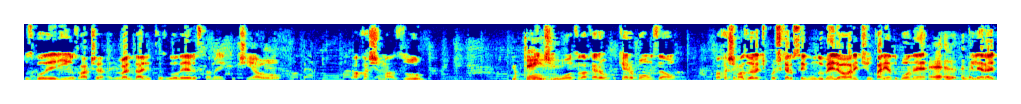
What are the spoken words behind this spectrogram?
Os goleirinhos lá, tinha a rivalidade entre os goleiros também, que tinha o. O Akashimazu E o e Kenji, o outro lá que era o, que era o bonzão. O Akashimazu era tipo, acho que era o segundo melhor e tinha o carinha do boné. é, era, Ele era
